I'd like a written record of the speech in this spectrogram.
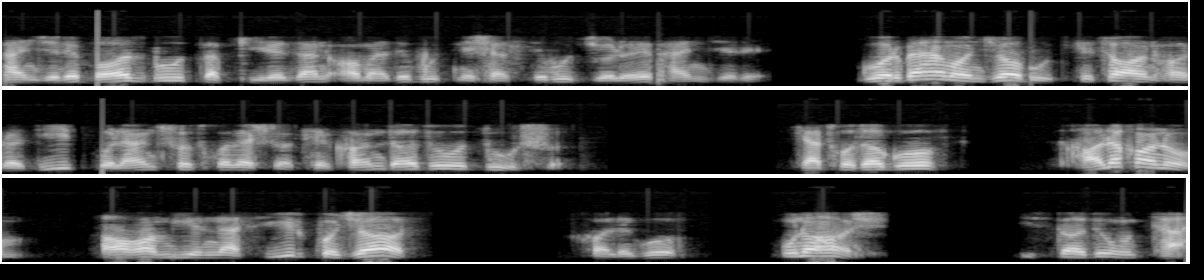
پنجره باز بود و پیرزن آمده بود نشسته بود جلوی پنجره. گربه هم آنجا بود که تا آنها را دید بلند شد خودش را تکان داد و دور شد. کت خدا گفت خاله خانم آقا میر نصیر کجاست؟ خاله گفت اونهاش. ایستاده اون ته.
